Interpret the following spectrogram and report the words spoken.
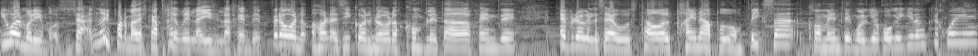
Igual morimos, o sea, no hay forma de escapar de la isla, gente. Pero bueno, ahora sí con logros completados, gente. Espero que les haya gustado el Pineapple on Pizza. Comenten cualquier juego que quieran que juegue.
